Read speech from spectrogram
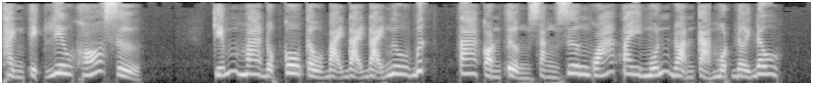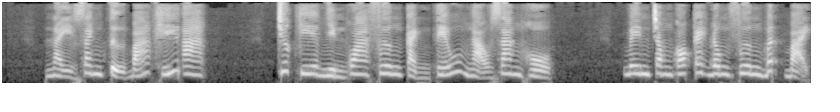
thành tịch liêu khó xử. Kiếm ma độc cô cầu bại đại đại ngưu bức, ta còn tưởng rằng dương quá tay muốn đoạn cả một đời đâu. Này danh tự bá khí A. Trước kia nhìn qua phương cảnh tiếu ngạo giang hồ. Bên trong có cái đông phương bất bại.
